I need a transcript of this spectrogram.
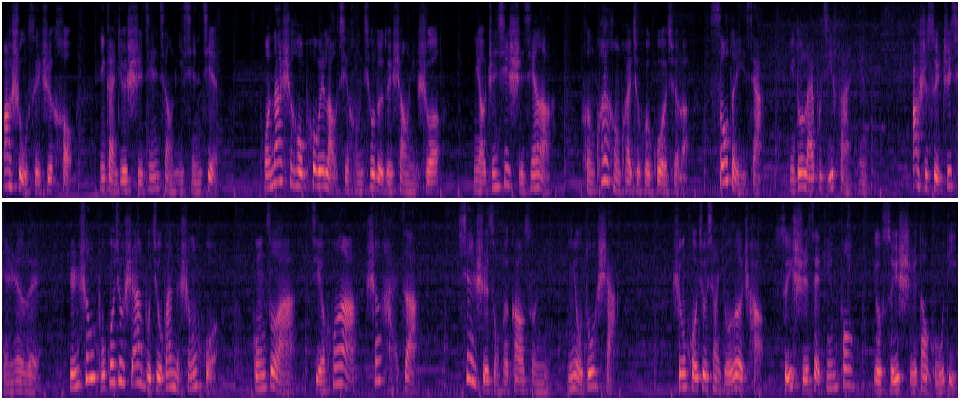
二十五岁之后你感觉时间像离弦箭。我那时候颇为老气横秋地对少女说：“你要珍惜时间啊。”很快很快就会过去了，嗖的一下，你都来不及反应。二十岁之前认为，人生不过就是按部就班的生活，工作啊，结婚啊，生孩子啊。现实总会告诉你，你有多傻。生活就像游乐场，随时在巅峰，又随时到谷底，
